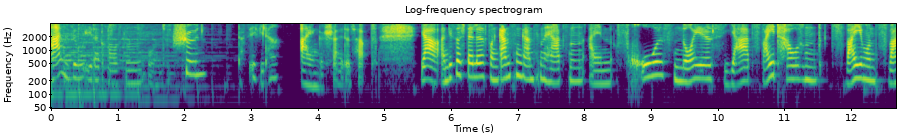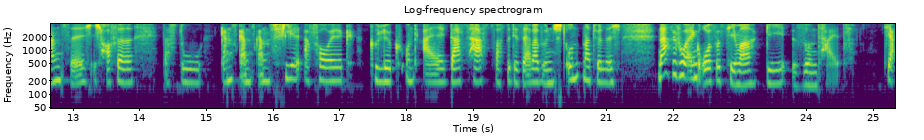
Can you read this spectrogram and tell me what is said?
Hallo ihr da draußen und schön, dass ihr wieder eingeschaltet habt. Ja, an dieser Stelle von ganzem, ganzem Herzen ein frohes neues Jahr 2022. Ich hoffe, dass du ganz, ganz, ganz viel Erfolg, Glück und all das hast, was du dir selber wünschst und natürlich nach wie vor ein großes Thema Gesundheit. Tja,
